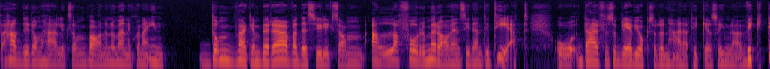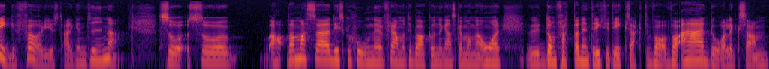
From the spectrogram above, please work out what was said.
hade de här liksom barnen och människorna inte de verkligen berövades ju liksom alla former av ens identitet. Och därför så blev ju också den här artikeln så himla viktig för just Argentina. Så, så ja, var massa diskussioner fram och tillbaka under ganska många år. De fattade inte riktigt exakt vad, vad är då liksom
